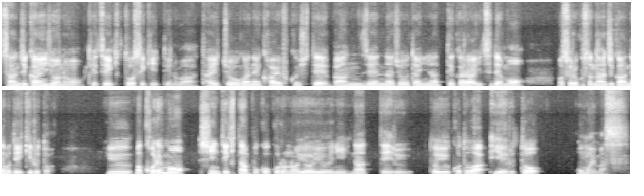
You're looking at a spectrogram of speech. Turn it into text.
3時間以上の血液透析っていうのは体調がね、回復して万全な状態になってからいつでも、まあ、それこそ何時間でもできるという、まあ、これも心的担保、心の余裕になっているということは言えると思います。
